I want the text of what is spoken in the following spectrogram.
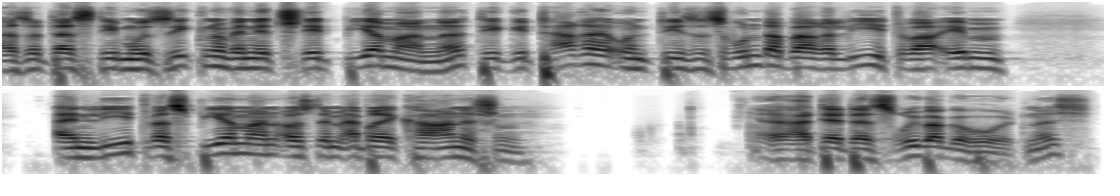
Also, dass die Musik, nur wenn jetzt steht Biermann, ne? Die Gitarre und dieses wunderbare Lied war eben, ein Lied, was Biermann aus dem Amerikanischen äh, hat er das rübergeholt, nicht?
